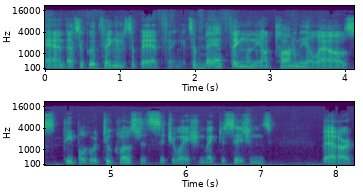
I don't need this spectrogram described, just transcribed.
and that's a good thing and it's a bad thing. It's a mm-hmm. bad thing when the autonomy allows people who are too close to the situation make decisions that are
